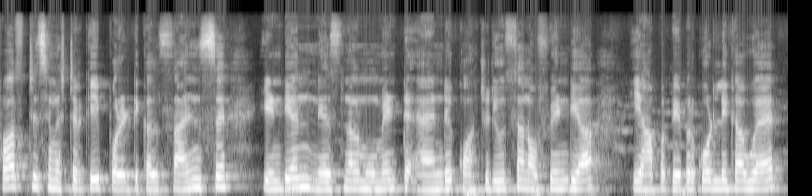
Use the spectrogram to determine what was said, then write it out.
फ़र्स्ट सेमेस्टर की political science, Indian national movement and constitution of India यहाँ पर पेपर कोड लिखा हुआ है।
